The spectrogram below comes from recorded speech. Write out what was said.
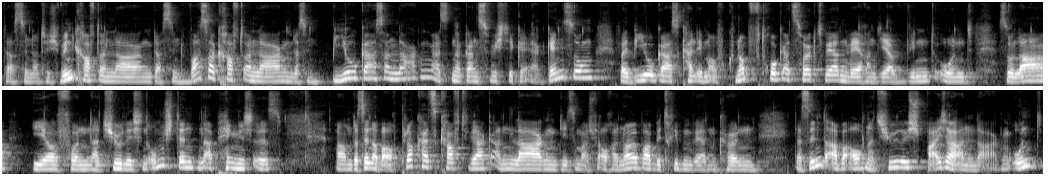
das sind natürlich Windkraftanlagen, das sind Wasserkraftanlagen, das sind Biogasanlagen, ist eine ganz wichtige Ergänzung, weil Biogas kann eben auf Knopfdruck erzeugt werden, während ja Wind und Solar eher von natürlichen Umständen abhängig ist. Ähm, das sind aber auch Blockheizkraftwerkanlagen, die zum Beispiel auch erneuerbar betrieben werden können. Das sind aber auch natürlich Speicheranlagen und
